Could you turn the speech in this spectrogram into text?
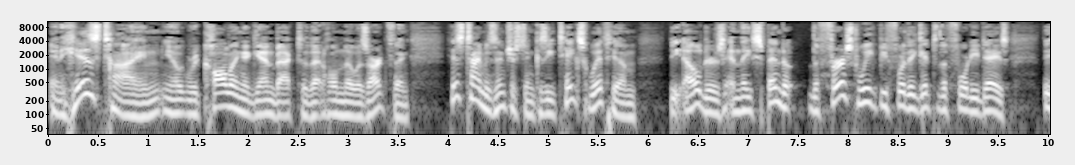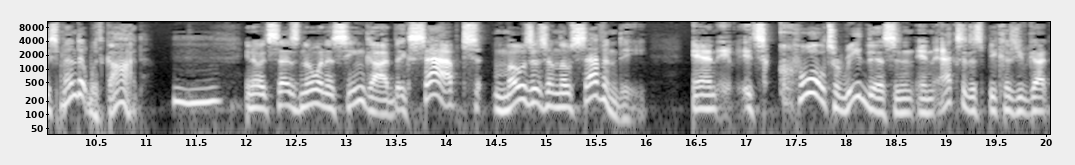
And his time, you know, recalling again back to that whole Noah's Ark thing, his time is interesting because he takes with him the elders and they spend the first week before they get to the 40 days, they spend it with God. Mm-hmm. You know, it says no one has seen God except Moses and those 70. And it's cool to read this in, in Exodus because you've got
